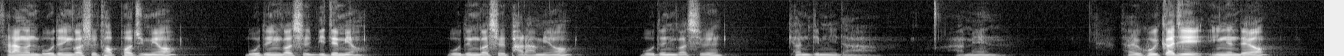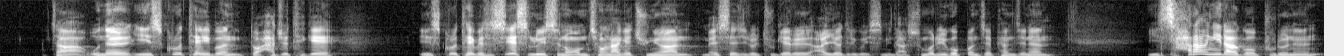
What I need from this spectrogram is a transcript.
사랑은 모든 것을 덮어주며 모든 것을 믿으며 모든 것을 바라며 모든 것을 견딥니다. 아멘. 자, 거기까지 읽는데요. 자, 오늘 이 스크루 테이프는 또 아주 되게 이 스크루 테이프에서 C.S. 루이스는 엄청나게 중요한 메시지를 두 개를 알려드리고 있습니다. 27번째 편지는 이 사랑이라고 부르는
